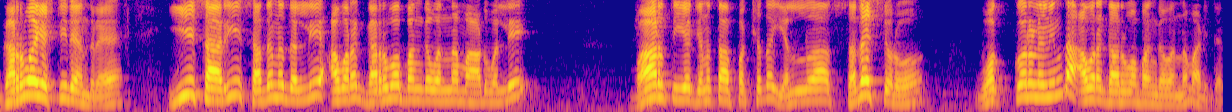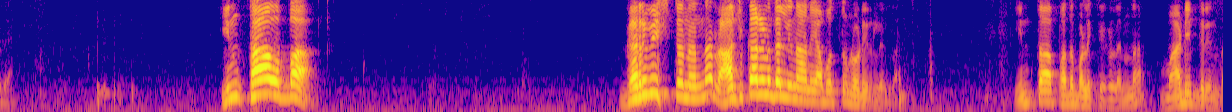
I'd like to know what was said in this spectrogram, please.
ಗರ್ವ ಎಷ್ಟಿದೆ ಅಂದ್ರೆ ಈ ಸಾರಿ ಸದನದಲ್ಲಿ ಅವರ ಗರ್ವಭಂಗವನ್ನ ಮಾಡುವಲ್ಲಿ ಭಾರತೀಯ ಜನತಾ ಪಕ್ಷದ ಎಲ್ಲ ಸದಸ್ಯರು ಒಕ್ಕೊರಳಿನಿಂದ ಅವರ ಗರ್ವಭಂಗವನ್ನ ಮಾಡಿದ್ದೇವೆ. ಇಂಥ ಒಬ್ಬ ಗರ್ವಿಷ್ಠನನ್ನ ರಾಜಕಾರಣದಲ್ಲಿ ನಾನು ಯಾವತ್ತೂ ನೋಡಿರಲಿಲ್ಲ. ಇಂಥ ಪದ ಬಳಕೆಗಳನ್ನು ಮಾಡಿದ್ರಿಂದ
